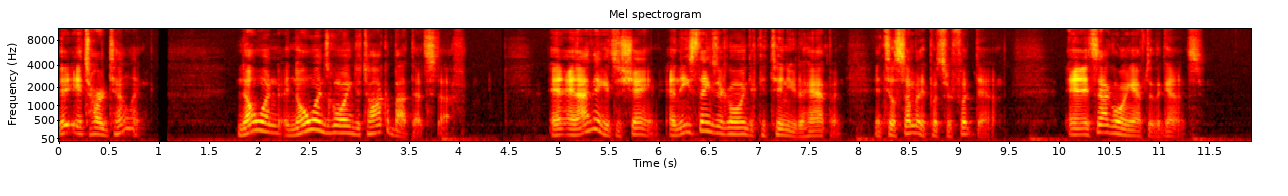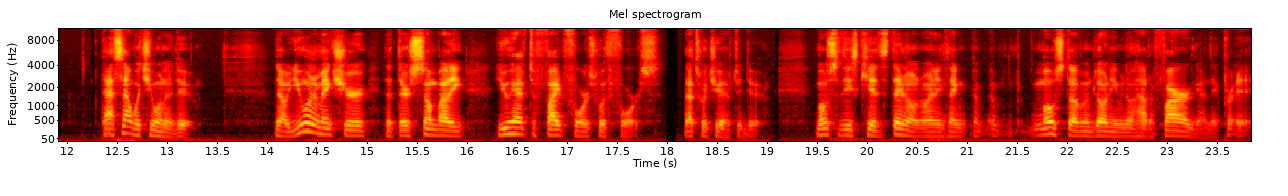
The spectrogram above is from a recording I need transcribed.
It's hard telling. No one, no one's going to talk about that stuff. And, and I think it's a shame. And these things are going to continue to happen until somebody puts their foot down. And it's not going after the guns. That's not what you want to do. No, you want to make sure that there's somebody you have to fight force with force. That's what you have to do. Most of these kids, they don't know anything. Most of them don't even know how to fire a gun. They,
